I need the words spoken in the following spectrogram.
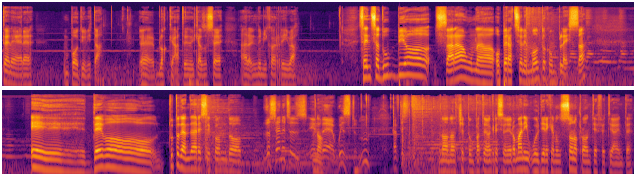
tenere un po' di unità eh, bloccate nel caso se il nemico arriva. Senza dubbio sarà un'operazione molto complessa e devo... Tutto deve andare secondo... No. No, non accetto un patto di aggressione. I romani vuol dire che non sono pronti effettivamente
